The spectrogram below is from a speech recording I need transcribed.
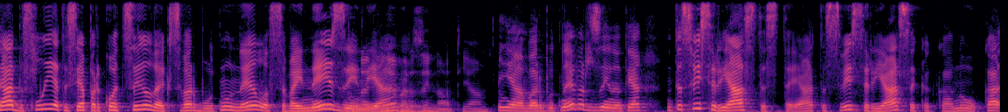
tādas lietas, ja, par ko cilvēks varbūt nu, nelasa vai nezina. Ja. Nevar zināt, jā. jā, varbūt nevar zināt. Jā. Nu, tas viss ir jāstāsta. Jā. Tas viss ir jāsaka, ka, nu, ka,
